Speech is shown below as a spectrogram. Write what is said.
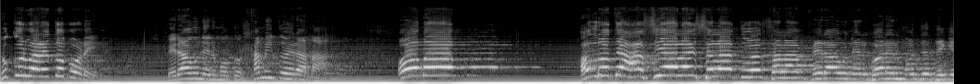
শুক্রবারে তো পড়ে। ফেরাউনের মতো, স্বামী তো এরা না। ও মা হজরতে আসিয়া আলাই সালাম ফেরাউনের ঘরের মধ্যে থেকে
